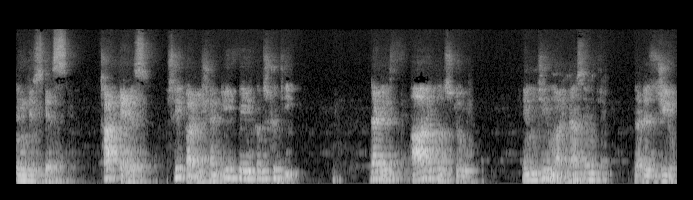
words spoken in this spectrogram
In this case, third case, C condition if A equals to G, that is R equals to mg minus mg, that is 0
